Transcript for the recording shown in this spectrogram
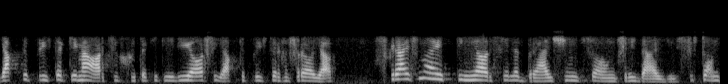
Jacques de Priester ken my hart so goed. Ek het hierdie jaar vir Jacques de Priester gevra ja skryf my 'n 10 jaar celebration song vir die Daisies. Verstaan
